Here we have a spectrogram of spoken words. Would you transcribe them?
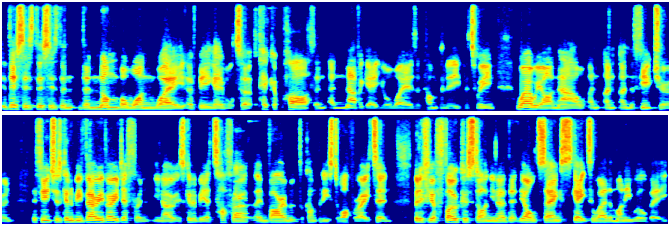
This is this is the, the number one way of being able to pick a path and, and navigate your way as a company between where we are now and, and, and the future. And the future is going to be very, very different. You know, it's going to be a tougher yeah. environment for companies to operate in. But if you're focused on, you know, the, the old saying, skate to where the money will be,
